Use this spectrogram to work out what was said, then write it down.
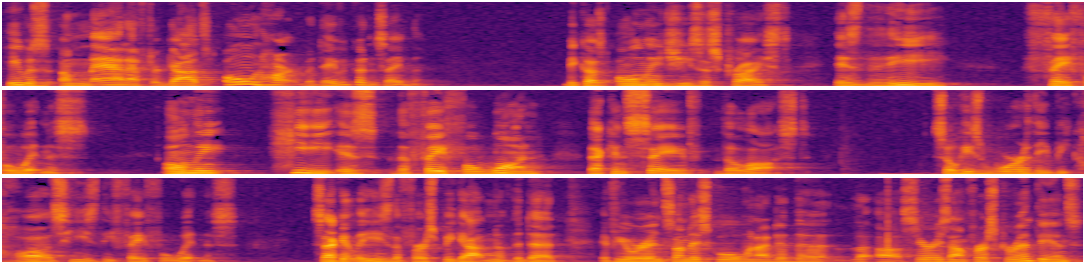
he was a man after God's own heart, but David couldn't save them because only Jesus Christ is the faithful witness. Only he is the faithful one that can save the lost. So he's worthy because he's the faithful witness. Secondly, he's the first begotten of the dead. If you were in Sunday school when I did the uh, series on 1 Corinthians,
